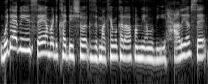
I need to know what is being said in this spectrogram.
With that being said, I'm ready to cut this short because if my camera cut off on me, I'm gonna be highly upset.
